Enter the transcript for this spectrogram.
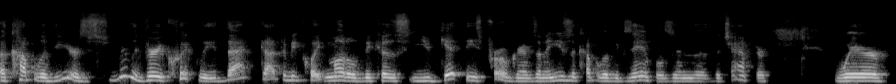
a couple of years, really very quickly, that got to be quite muddled because you'd get these programs, and I use a couple of examples in the, the chapter, where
